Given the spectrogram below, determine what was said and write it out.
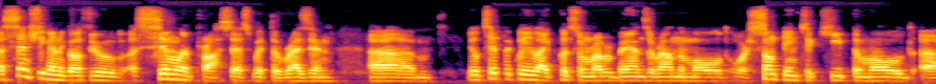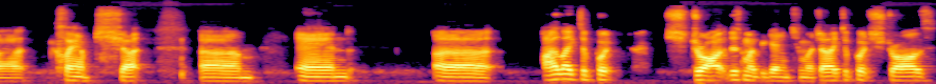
essentially going to go through a similar process with the resin. Um, you'll typically like put some rubber bands around the mold or something to keep the mold uh, clamped shut. Um, and uh, I like to put straw. This might be getting too much. I like to put straws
